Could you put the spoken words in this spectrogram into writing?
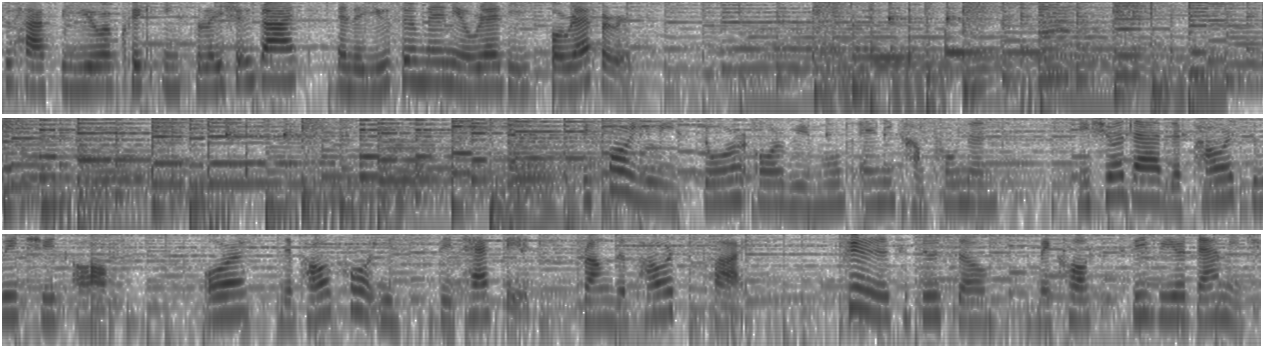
to have your quick installation guide and the user manual ready for reference. Before you install or remove any component, ensure that the power switch is off or the power cord is detected from the power supply. Failure to do so may cause severe damage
